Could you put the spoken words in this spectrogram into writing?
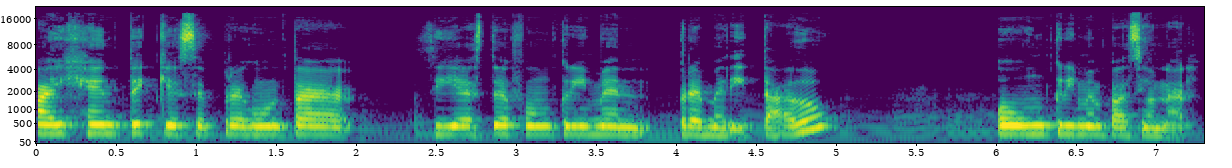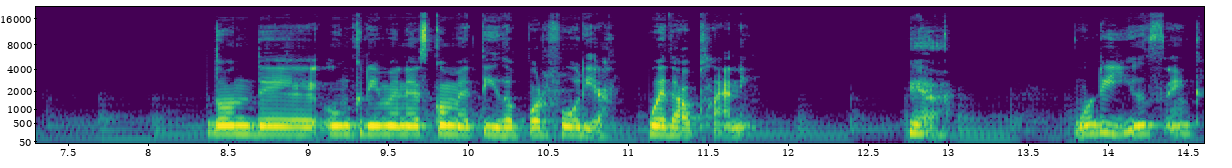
Hay gente que se pregunta si este fue un crimen premeditado o un crimen pasional, donde un crimen es cometido por furia, without planning. Yeah. What do you think?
